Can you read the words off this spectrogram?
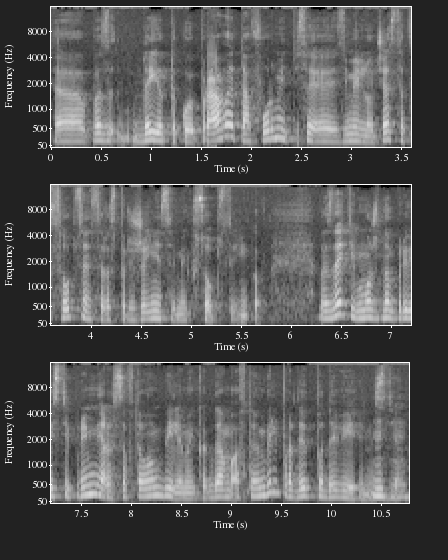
дает такое право, это оформить земельный участок в собственность распоряжения самих собственников. Вы знаете, можно привести пример с автомобилями, когда автомобиль продают по доверенности. Угу.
